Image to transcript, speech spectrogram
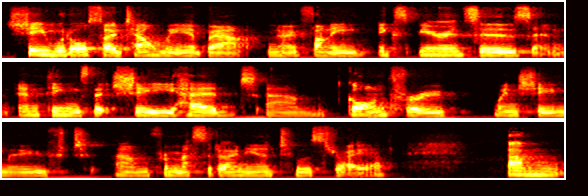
she would also tell me about you know funny experiences and, and things that she had um, gone through when she moved um, from Macedonia to Australia. Um,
